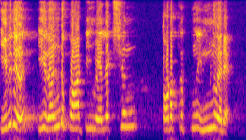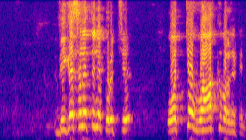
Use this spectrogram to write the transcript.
ഇവർ ഈ രണ്ട് പാർട്ടിയും എലക്ഷൻ തുടക്കത്തിന് ഇന്ന് വരെ വികസനത്തിനെ കുറിച്ച് ഒറ്റ വാക്ക് പറഞ്ഞിട്ടില്ല.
